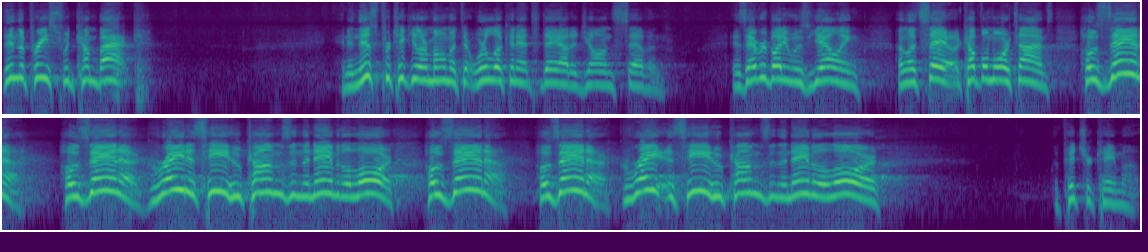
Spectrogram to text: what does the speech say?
Then the priest would come back. And in this particular moment that we're looking at today out of John 7, as everybody was yelling, and let's say it a couple more times Hosanna, Hosanna, great is he who comes in the name of the Lord. Hosanna, Hosanna, great is he who comes in the name of the Lord. The pitcher came up.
